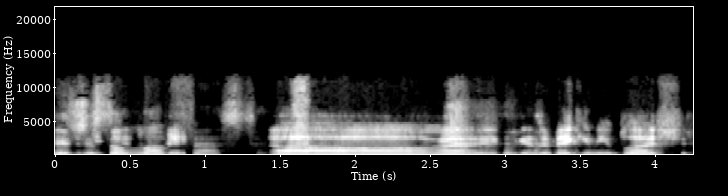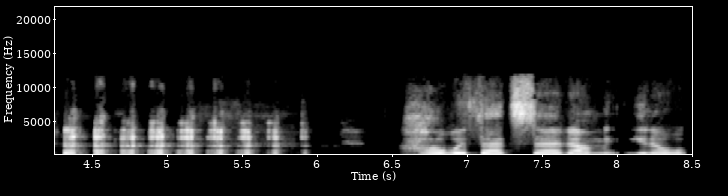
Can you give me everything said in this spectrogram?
it's just a love fest. Oh, right. you guys are making me blush. oh, with that said, um, you know,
